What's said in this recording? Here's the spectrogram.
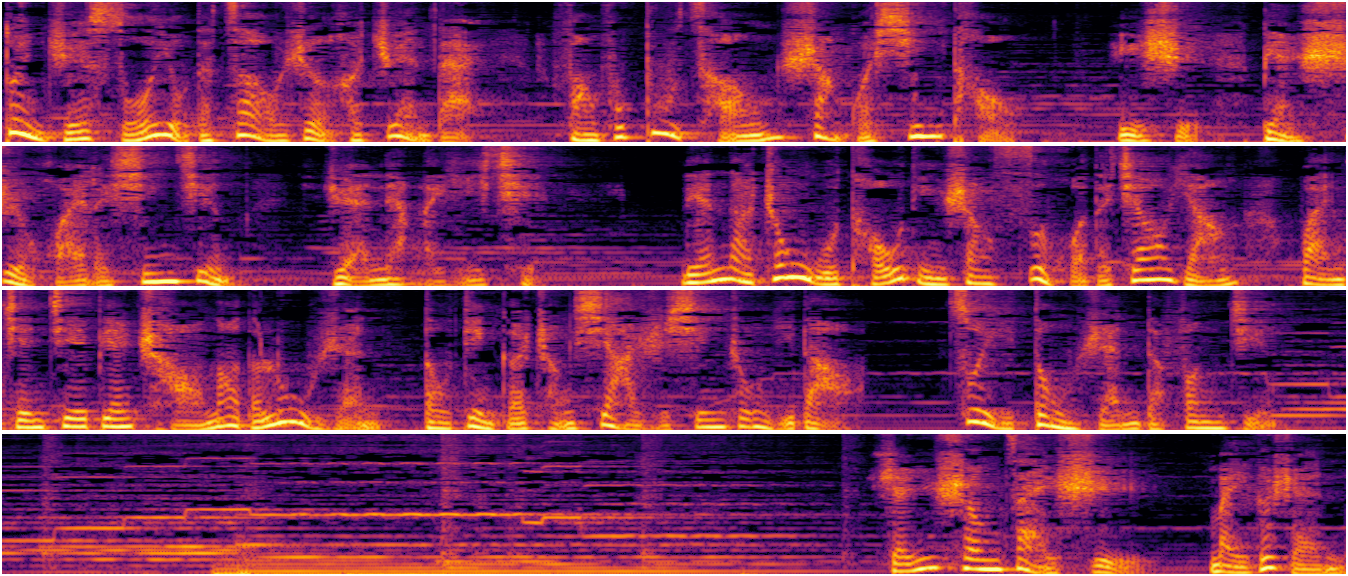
顿觉所有的燥热和倦怠，仿佛不曾上过心头。于是便释怀了心境，原谅了一切，连那中午头顶上似火的骄阳，晚间街边吵闹的路人，都定格成夏日心中一道最动人的风景。人生在世，每个人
